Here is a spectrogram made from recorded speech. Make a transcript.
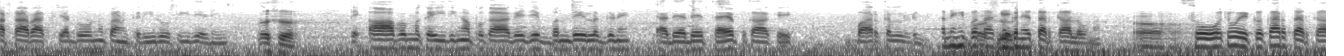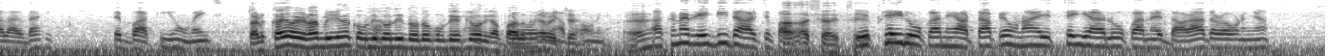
ਆਟਾ ਰੱਖ ਛੱਡੋ ਉਹਨੂੰ ਕਣਕ ਦੀ ਰੋਟੀ ਦੇਣੀ। ਅੱਛਾ। ਤੇ ਆਪ ਮਕਈ ਦੀਆਂ ਪਕਾ ਕੇ ਜੇ ਬੰਦੇ ਲੱਗਣੇ ਐਡੇ ਐਡੇ ਤੈ ਪਕਾ ਕੇ ਬਾਹਰ ਕੱਢਣੇ ਨਹੀਂ ਪਤਾ। ਕਿਹਨੇ ਤੜਕਾ ਲਾਉਣਾ। ਆਹਾਂ। ਸੋਚੋ ਇੱਕ ਘਰ ਤੜਕਾ ਲੱਗਦਾ ਸੀ ਤੇ ਬਾਕੀ ਉਵੇਂ ਹੀ ਸੀ। ਤੜਕਾ ਹੀ ਹੋ ਜਾਣਾ ਬੀਜੀ ਨੇ ਕੌਲੀ ਕੌਲੀ ਦੋ ਦੋ ਕੌਲੀਆਂ ਘਿਓ ਦੀਆਂ ਪਾ ਦਿੰਦੀਆਂ ਘਿਓ ਵਿੱਚ ਦੀਆਂ ਪਾਉਣੀਆਂ। ਹੈ? ਆਖਣਾ ਰੇਦੀ ਦਾਲ ਚ ਪਾਓ। ਅੱਛਾ ਇੱਥੇ ਇੱਥੇ ਹੀ ਲੋਕਾਂ ਨੇ ਆਟਾ ਭਿਉਣਾ ਇੱਥੇ ਹੀ ਆ ਲੋਕਾਂ ਨੇ ਦਾਲਾਂ ਦੜਾਉਣੀਆਂ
